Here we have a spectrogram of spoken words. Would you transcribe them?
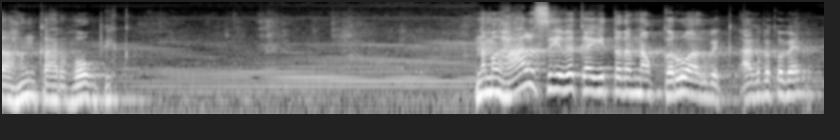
ಅಹಂಕಾರ ಹೋಗಬೇಕು. ನಮಗೆ ಹಾಲು ಸಿಗಬೇಕಾಗಿತ್ತಂದ್ರೆ ನಾವು ಕರು ಆಗಬೇಕು. ಆಗಬೇಕೋ ಬೇಡ್ರಿ?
